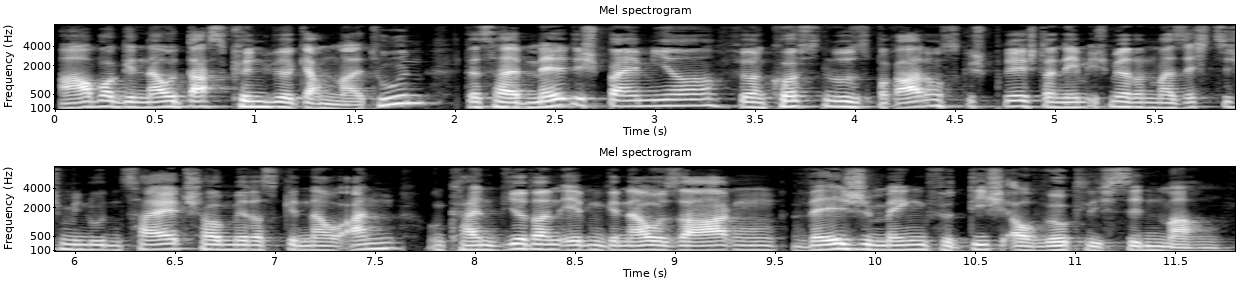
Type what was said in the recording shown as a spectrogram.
Aber genau das können wir gern mal tun. Deshalb melde dich bei mir für ein kostenloses Beratungsgespräch. Dann nehme ich mir dann mal 60 Minuten Zeit, schaue mir das genau an und kann dir dann eben genau sagen, welche Mengen für dich auch wirklich Sinn machen.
